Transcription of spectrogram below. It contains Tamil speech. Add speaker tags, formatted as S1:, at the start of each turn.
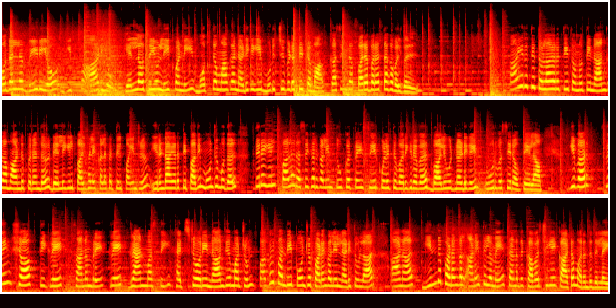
S1: முதல்ல வீடியோ இப்போ ஆடியோ எல்லாத்தையும் லீக் பண்ணி மொத்தமாக நடிகையை முடிச்சு விட திட்டமா? கசிந்த பரபர தகவல்கள். ஆயிரத்தி தொள்ளாயிரத்தி தொண்ணூத்தி நான்காம் ஆண்டு பிறந்து டெல்லியில் பல்கலைக்கழகத்தில் பயின்று இரண்டாயிரத்தி பதிமூன்று முதல் திரையில் பல ரசிகர்களின் தூக்கத்தை சீர்குலைத்து வருகிறவர் பாலிவுட் நடிகை ஊர்வசி ரவுத்தேலா. இவர் Singh Saab the great Sanamre great grand Masti hate story நான்கு மற்றும் பகல் பந்தி போன்ற படங்களில் நடித்துள்ளார். ஆனால் இந்த படங்கள் அனைத்திலுமே தனது கவர்ச்சியை காட்ட மறந்ததில்லை.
